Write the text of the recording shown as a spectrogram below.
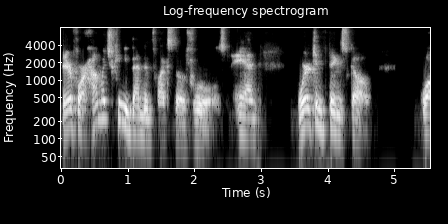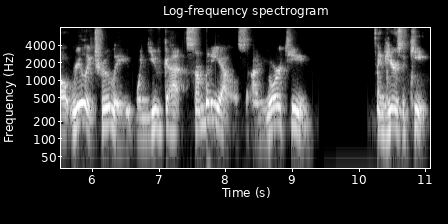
Therefore, how much can you bend and flex those rules? And where can things go? Well, really, truly, when you've got somebody else on your team, and here's the key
